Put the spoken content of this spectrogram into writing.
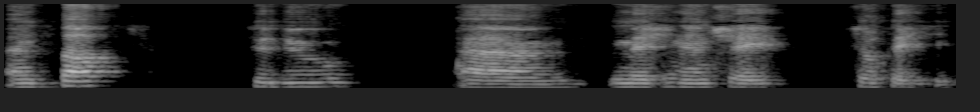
and start to do um, Imagine and Shape surfaces.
